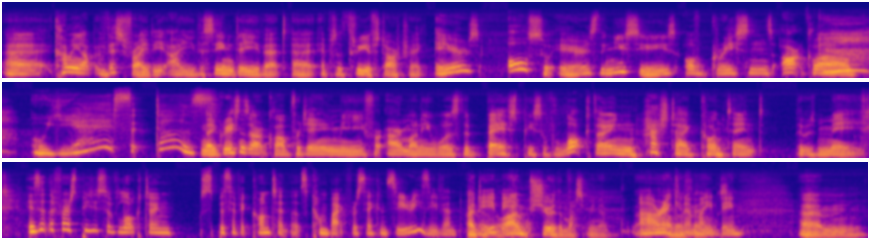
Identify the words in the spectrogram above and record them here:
Uh, coming up this Friday, i.e., the same day that uh, episode three of Star Trek airs, also airs the new series of Grayson's Art Club. oh, yes, it does. now, Grayson's Art Club for Jenny and me for our money was the best piece of lockdown hashtag content that was made. Is it the first piece of lockdown specific content that's come back for a second series, even? I don't Maybe. know. I'm sure there must have been a. I reckon it might be. Um,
